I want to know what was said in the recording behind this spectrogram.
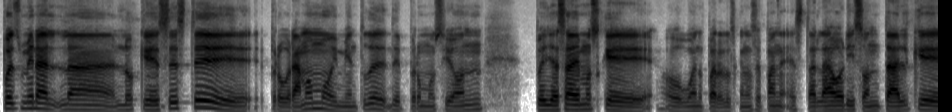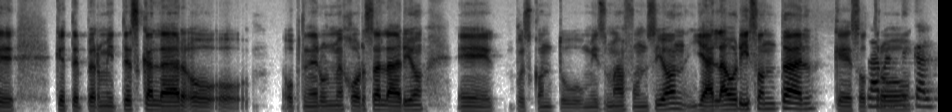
pues mira, lo que es este programa movimiento de, promoción, pues ya sabemos que, o bueno, para los que no sepan, está la horizontal que, que te permite escalar o, obtener un mejor salario eh, pues con tu misma función. Ya la horizontal, que es otro... La vertical.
